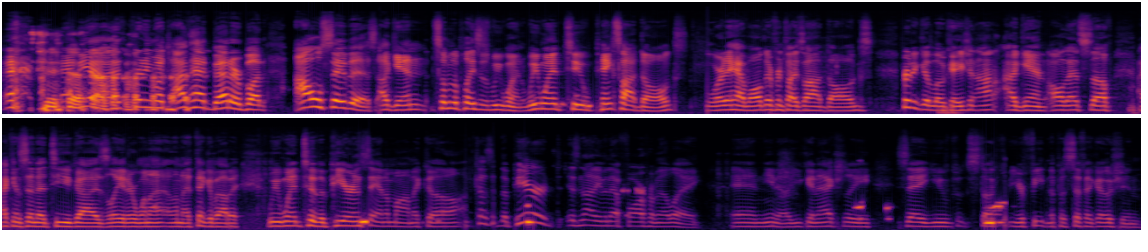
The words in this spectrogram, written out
and yeah, that's pretty much. I've had better, but I will say this again. Some of the places we went, we went to Pink's Hot Dogs, where they have all different types of hot dogs. Pretty good location. I, again, all that stuff I can send it to you guys later when I when I think about it. We went to the pier in Santa Monica because the pier is not even that far from L.A. And you know you can actually say you've stuck your feet in the Pacific Ocean.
